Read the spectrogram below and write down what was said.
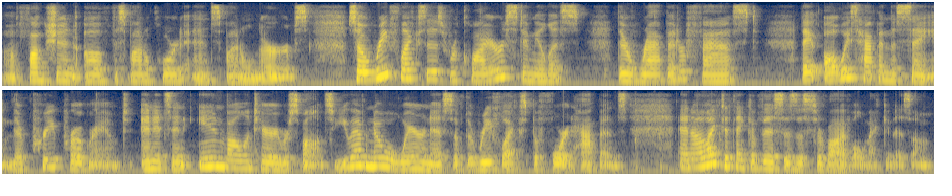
uh, function of the spinal cord and spinal nerves. So reflexes require a stimulus. They're rapid or fast. They always happen the same. They're pre-programmed, and it's an involuntary response. You have no awareness of the reflex before it happens. And I like to think of this as a survival mechanism.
